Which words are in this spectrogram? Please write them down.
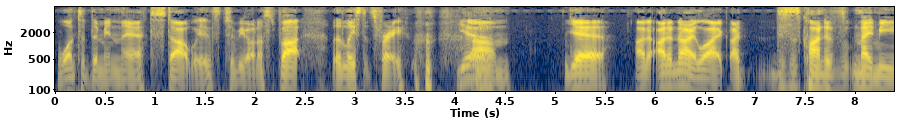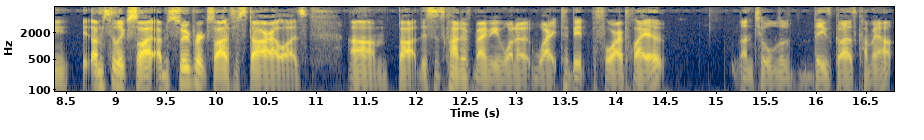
wanted them in there to start with, to be honest, but at least it's free. yeah. Um, yeah. I, I don't know. Like, I this has kind of made me. I'm still excited. I'm super excited for Star Allies. Um, but this has kind of made me want to wait a bit before I play it until the, these guys come out.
